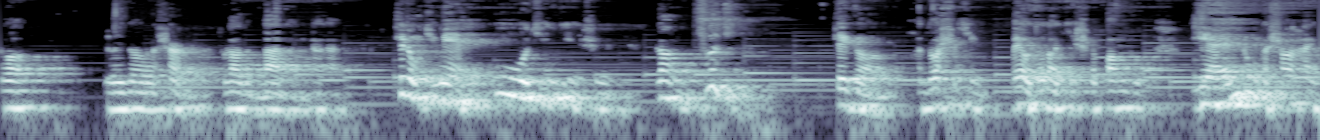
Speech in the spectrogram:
说有一个事儿不知道怎么办了。你看看，这种局面不仅仅是让你自己这个很多事情没有得到及时的帮助，严重的伤害你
